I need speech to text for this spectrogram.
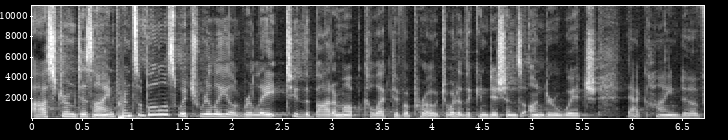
Ostrom design principles, which really relate to the bottom-up collective approach. What are the conditions under which that kind of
